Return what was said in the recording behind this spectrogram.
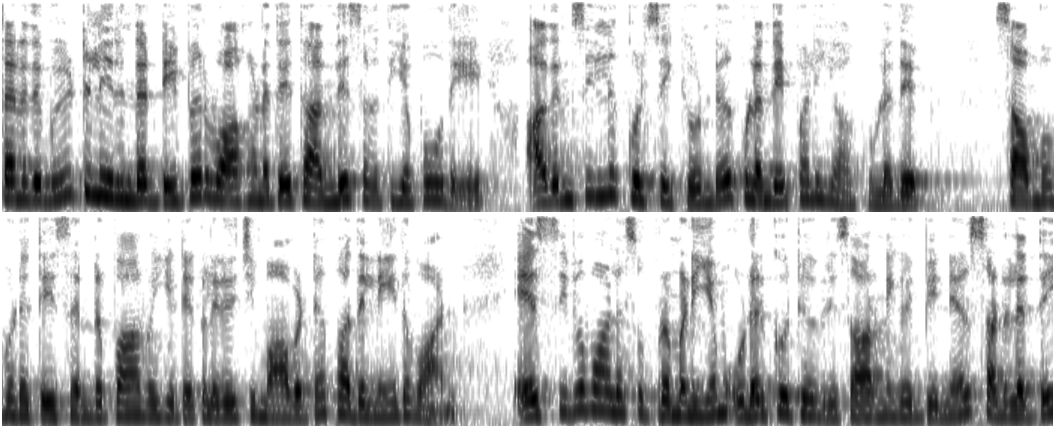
தனது வீட்டில் இருந்த டிப்பர் வாகனத்தை தந்தை செலுத்திய போதே அதன் சில்லுக்குள் சிக்கொண்டு குழந்தை பலியாகியுள்ளது. சம்பவ இடத்தை சென்று பார்வையிட்ட கிளிநொச்சி மாவட்ட பதில் நீதவான் எஸ். சிவபால சுப்பிரமணியம் உடற்கூற்று விசாரணைகளின் பின்னர் சடலத்தை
